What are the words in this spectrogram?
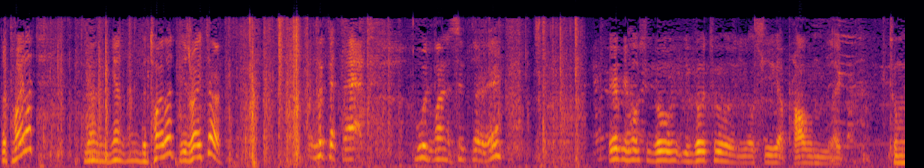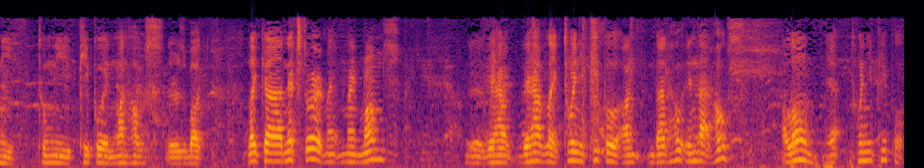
The toilet, young, young, the toilet is right there. Look at that. Who would want to sit there, eh? Every house you go, you go to, you'll see a problem like too many, too many people in one house. There's about, like uh, next door, my my mom's Uh, they have they have like 20 people on that ho in that house alone. Yeah, 20 people.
